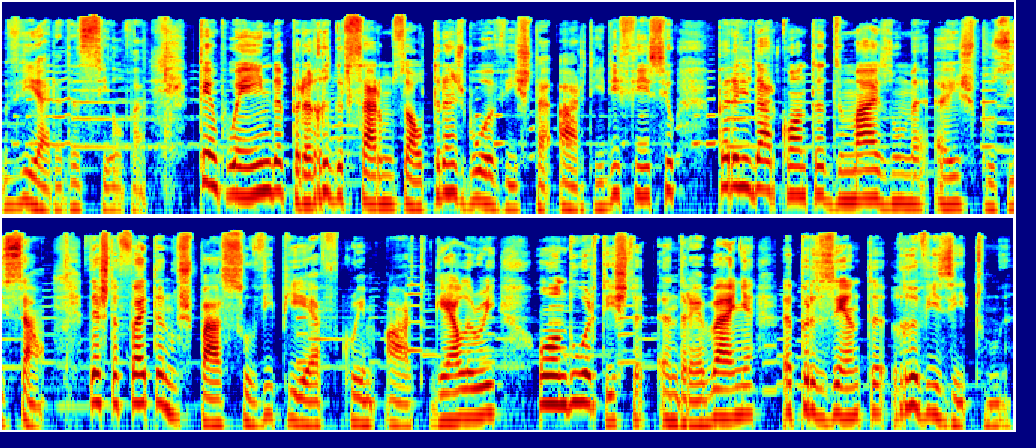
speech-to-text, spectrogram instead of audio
Vieira da Silva. Tempo ainda para regressarmos ao Transboa Vista Arte Edifício para lhe dar conta de mais uma exposição. Desta feita no espaço VPF Cream Art Gallery, onde o artista André Banha apresenta Revisito-me.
